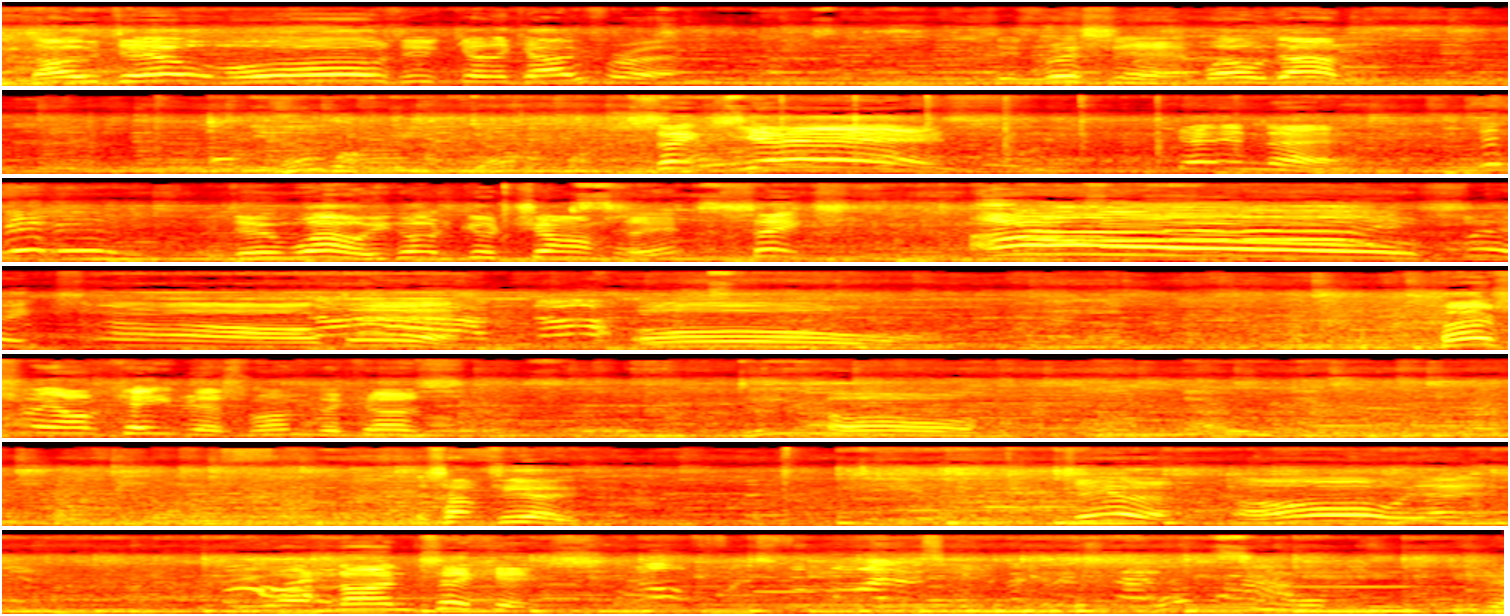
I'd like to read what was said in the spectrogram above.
No deal. Oh, she's going to go for it. She's risking it. Well done. You know what we don't want? Six, yes! Get in there. You're doing well. You got a good chance here. Six. Oh, six. Oh, dear. Oh. Personally, I'll keep this one because, oh, no it's up to you. Deal. Oh, yeah. You want nine tickets? Not much for mine. It's look at this Let's see crap. what you do.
